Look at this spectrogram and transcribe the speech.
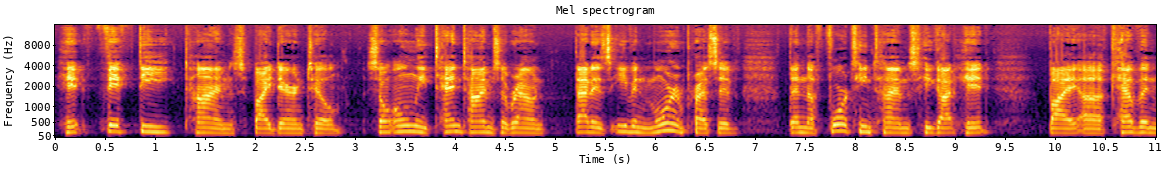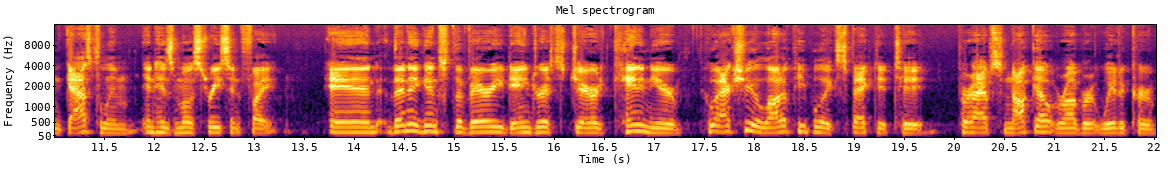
hit 50 times by Darren Till. So only 10 times a round. That is even more impressive than the 14 times he got hit by uh, Kelvin Gastelum in his most recent fight. And then against the very dangerous Jared Cannonier, who actually a lot of people expected to perhaps knock out Robert Whitaker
